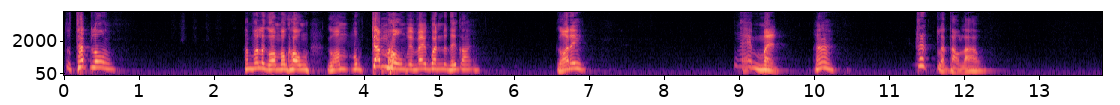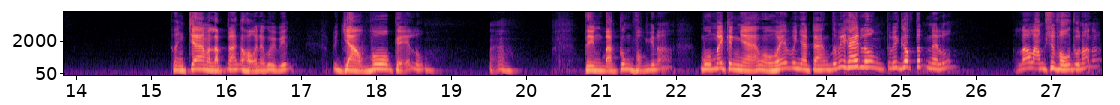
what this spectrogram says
Tôi thách luôn. Không phải là gọi một hồn, gọi một trăm hồn về vây quanh tôi thử coi. Gọi đi. Nghe mệt, hả? Rất là tào lao. Thằng cha mà lập ra cái hội này, quý vị biết, Nó giàu vô kể luôn. À. Tiền bạc cung phụng cho nó Mua mấy căn nhà ở ngoài Huế với Nha Trang Tôi biết hết luôn Tôi biết gốc tích này luôn. Đó là ông sư phụ tụi nó đó.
